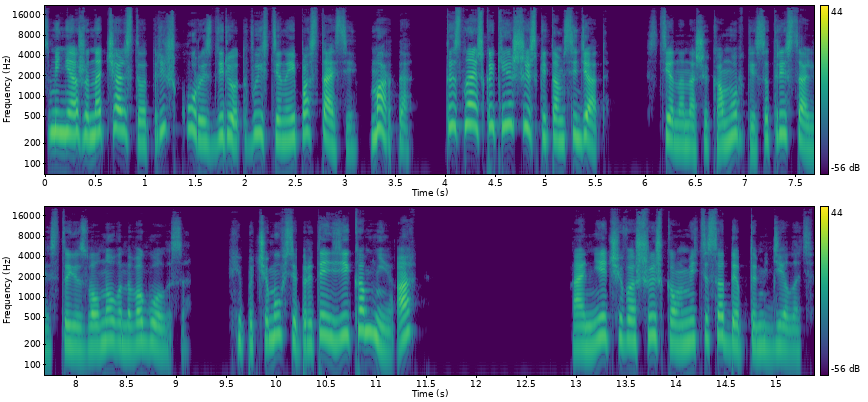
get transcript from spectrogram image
«С меня же начальство три шкуры сдерет в истинной ипостаси. Марта, ты знаешь, какие шишки там сидят?» Стены нашей коморки сотрясались с ее взволнованного голоса. «И почему все претензии ко мне, а?» «А нечего шишкам вместе с адептами делать.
